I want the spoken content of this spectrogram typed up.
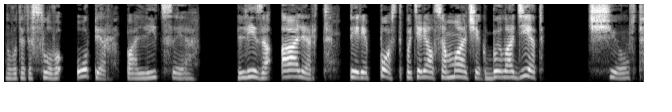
но вот это слово «опер», «полиция», «Лиза Алерт», «перепост», «потерялся мальчик», «был одет». Черт,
